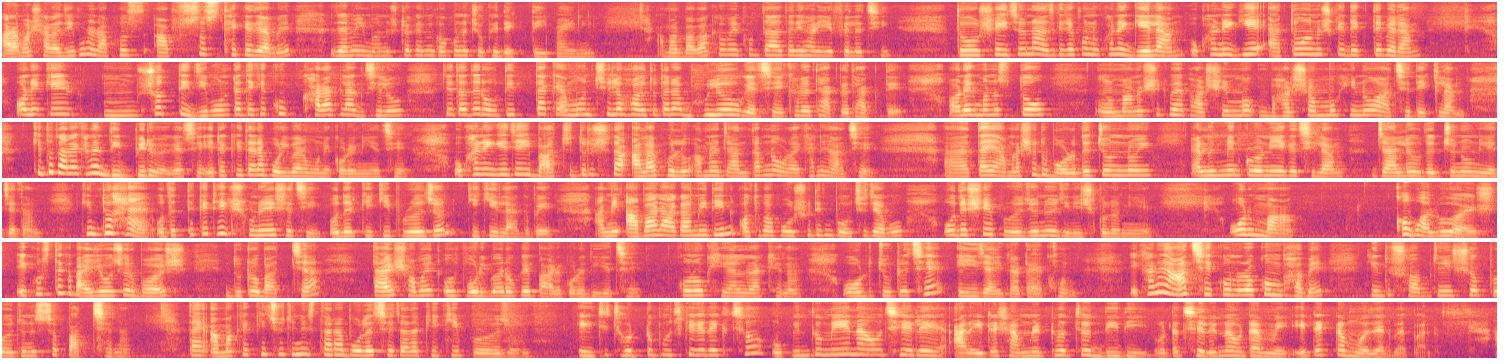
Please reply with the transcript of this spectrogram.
আর আমার সারা জীবনের আফসোস আফসোস থেকে যাবে যে আমি এই মানুষটাকে আমি কখনো চোখে দেখতেই পাইনি। আমার বাবাকেও আমি খুব তাড়াতাড়ি হারিয়ে ফেলেছি। তো সেই জন্য আজকে যখন ওখানে গেলাম, ওখানে গিয়ে এত মানুষকে দেখতে পেলাম অনেকের সত্যি জীবনটা দেখে খুব খারাপ লাগছিল যে তাদের অতীতটা কেমন ছিল, হয়তো তারা ভুলেও গেছে এখানে থাকতে থাকতে। অনেক মানুষ তো মানসিকভাবে ভারসাম্য, ভারসাম্যহীনও আছে দেখলাম। কিন্তু তারা এখানে দিব্যি রয়ে গেছে এটাকে তারা পরিবার মনে করে নিয়েছে? ওখানে গিয়ে যে এই বাচ্চাদের সাথে আলাপ হলো, আমরা জানতাম না ওরা এখানে আছে। তাই আমরা শুধু বড়দের জন্যই অ্যারেঞ্জমেন্ট করে নিয়ে গেছিলাম, জানলে ওদের জন্যও নিয়ে যেতাম। কিন্তু হ্যাঁ ওদের থেকে ঠিক শুনে এসেছি, ওদের কী কী প্রয়োজন, কী কী লাগবে। আমি আবার আগামী দিন অথবা পরশু দিন পৌঁছে যাব, ওদের সেই প্রয়োজনীয় জিনিসগুলো নিয়ে। ওর মা খুব অল্প বয়স, একুশ থেকে বাইশ বছর বয়স, দুটো বাচ্চা, তার সময় ওর পরিবার ওকে পার করে দিয়েছে। কোনো খেয়াল রাখে না। ওর জুটেছে এই জায়গাটা এখন। এখানে আছে কোনো রকমভাবে কিন্তু সব জিনিস, সব প্রয়োজনীয় সব পাচ্ছে না। তাই আমাকে কিছু জিনিস তারা বলেছে যারা কী কী প্রয়োজন। এই যে ছোট্ট পুচকে দেখছ, ও কিন্তু মেয়ে না, ও ছেলে। আর এটা সামনেরটা হচ্ছে দিদি। ওটা ছেলে না, ওটা মেয়ে। এটা একটা মজার ব্যাপার।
